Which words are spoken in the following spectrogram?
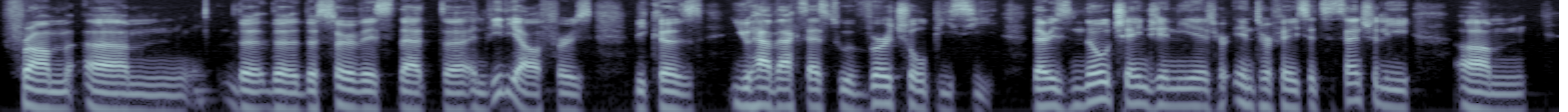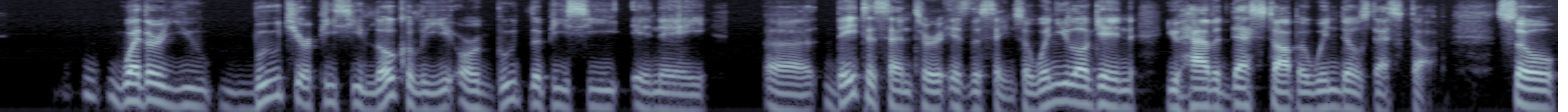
from um, the, the the service that uh, NVIDIA offers because you have access to a virtual PC. There is no change in the inter- interface. It's essentially um, whether you boot your PC locally or boot the PC in a uh, data center is the same. So when you log in, you have a desktop, a Windows desktop. So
